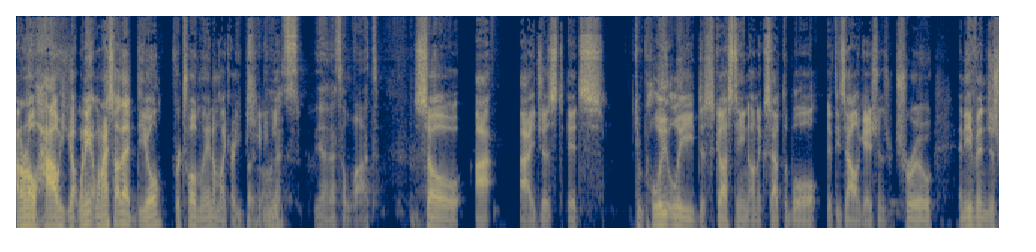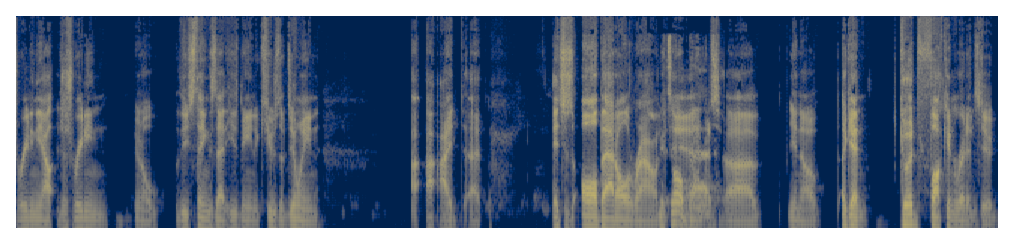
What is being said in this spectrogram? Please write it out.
I don't know how he got when he, when I saw that deal for 12 million. I'm like, are you kidding oh, me? That's, yeah, that's a lot. So I I just it's completely disgusting, unacceptable if these allegations are true. And even just reading the out just reading, you know, these things that he's being accused of doing, I, I, I it's just all bad all around. It's all bad. Uh, you know, again, good fucking riddance, dude.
